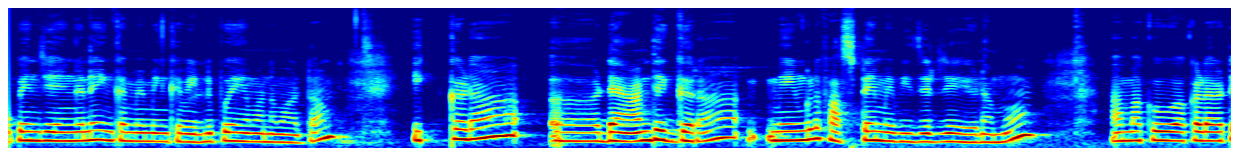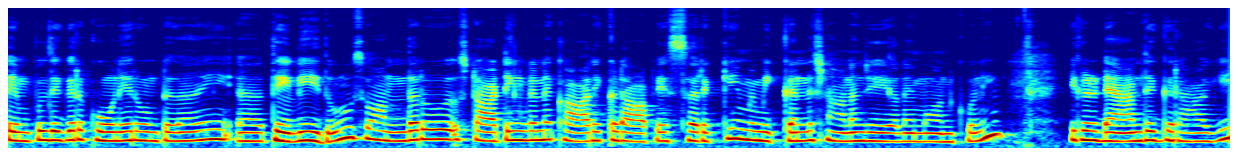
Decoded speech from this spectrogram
open చేయగానే ఇంకా మేము ఇంకా వెళ్ళిపోయామన్నమాట. ఇక్కడ డ్యామ్ దగ్గర మేము కూడా ఫస్ట్ టైం విజిట్ చేయడము. మాకు అక్కడ టెంపుల్ దగ్గర కోనేరు ఉంటుందని తెలియదు సో అందరూ స్టార్టింగ్లోనే కార్ ఇక్కడ ఆపేసరికి మేము ఇక్కడనే స్నానం చేయాలేమో అనుకొని ఇక్కడ డ్యామ్ దగ్గర ఆగి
